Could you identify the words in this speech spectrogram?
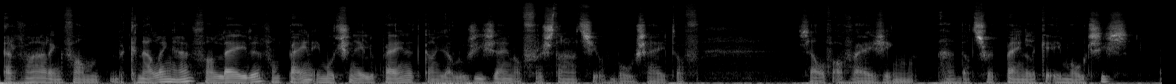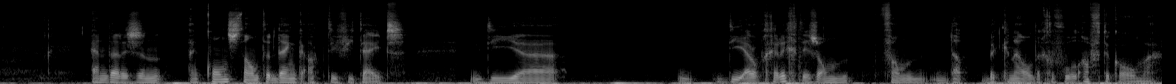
ervaring van beknelling, hè, van lijden, van pijn, emotionele pijn. Het kan jaloezie zijn, of frustratie, of boosheid, of zelfafwijzing, hè, dat soort pijnlijke emoties. En er is een, een constante denkactiviteit die, uh, die erop gericht is om van dat beknelde gevoel af te komen.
